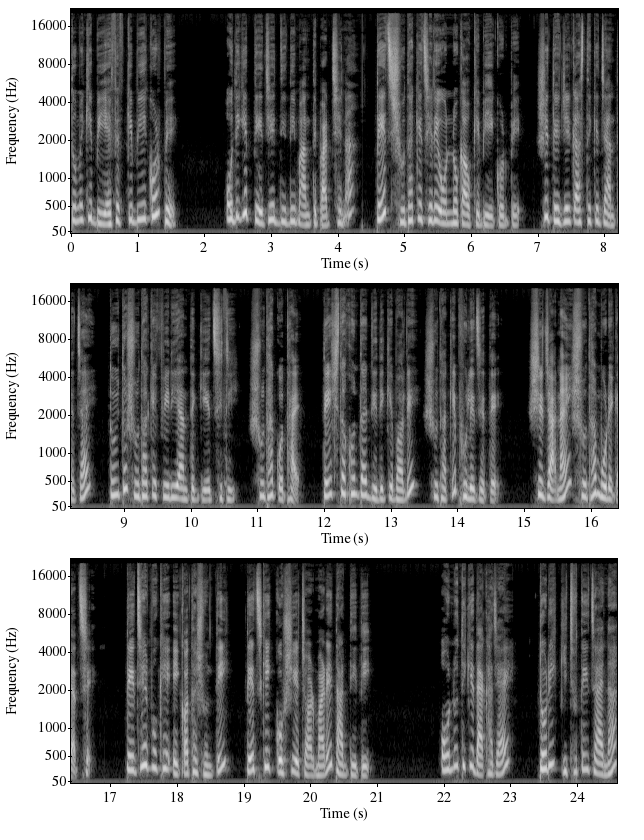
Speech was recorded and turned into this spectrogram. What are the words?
তুমি কি বিএফএফকে বিয়ে করবে? ওদিকে তেজের দিদি মানতে পারছে না। তেজ সুধাকে ছেড়ে অন্য কাউকে বিয়ে করবে। সে তেজের কাছ থেকে জানতে চায় তুই তো সুধাকে ফিরিয়ে আনতে গিয়েছিলি। সুধা কোথায়? তেজ তখন তার দিদিকে বলে, সুধাকে ভুলে যেতে। সে জানায় সুধা মরে গেছে। তেজের মুখে এই কথা শুনতেই তেজকে কষিয়ে চড় মারে তার দিদি। অন্যদিকে দেখা যায় তরি কিছুতেই চায় না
